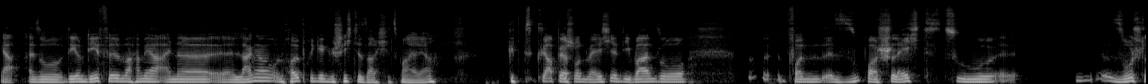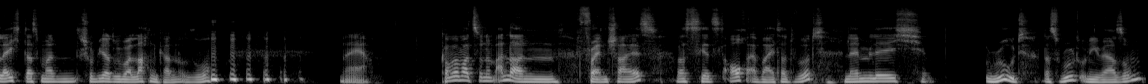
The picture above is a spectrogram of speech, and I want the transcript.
ja, also D&D-Filme haben ja eine äh, lange und holprige Geschichte, sag ich jetzt mal, ja. Gibt, gab ja schon welche, die waren so äh, von super schlecht zu äh, so schlecht, dass man schon wieder drüber lachen kann und so. naja. Kommen wir mal zu einem anderen Franchise, was jetzt auch erweitert wird, nämlich Root, das Root-Universum.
